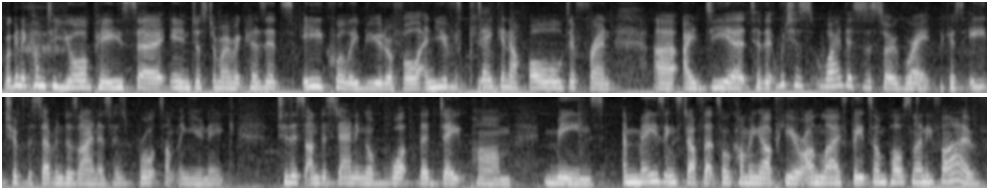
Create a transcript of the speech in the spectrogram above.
We're going to come to your piece uh, in just a moment because it's equally beautiful, and you've Thank you. taken a whole different uh, idea to it, which is why this is so great because each of the seven designers has brought something unique to this understanding of what the date palm means. Amazing stuff. That's all coming up here on Life Beats on Pulse 95.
